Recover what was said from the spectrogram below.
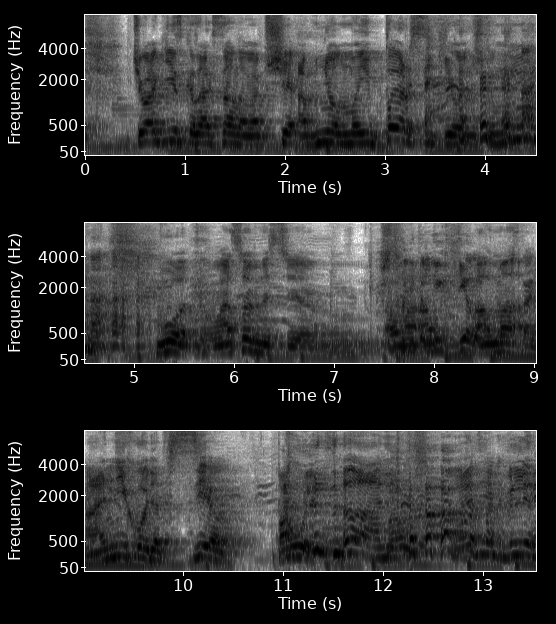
Чуваки из Казахстана вообще обнял мои персики. вообще. Вот. В особенности... э, Что Алма- они там них делают Алма-? Они ходят все по улице. Да, они, они, блин,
